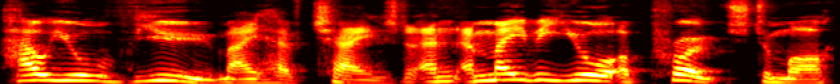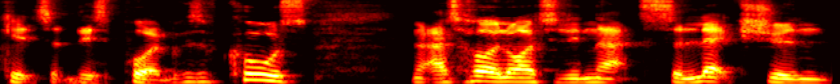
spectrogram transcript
how your view may have changed and, and maybe your approach to markets at this point because of course as highlighted in that selection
